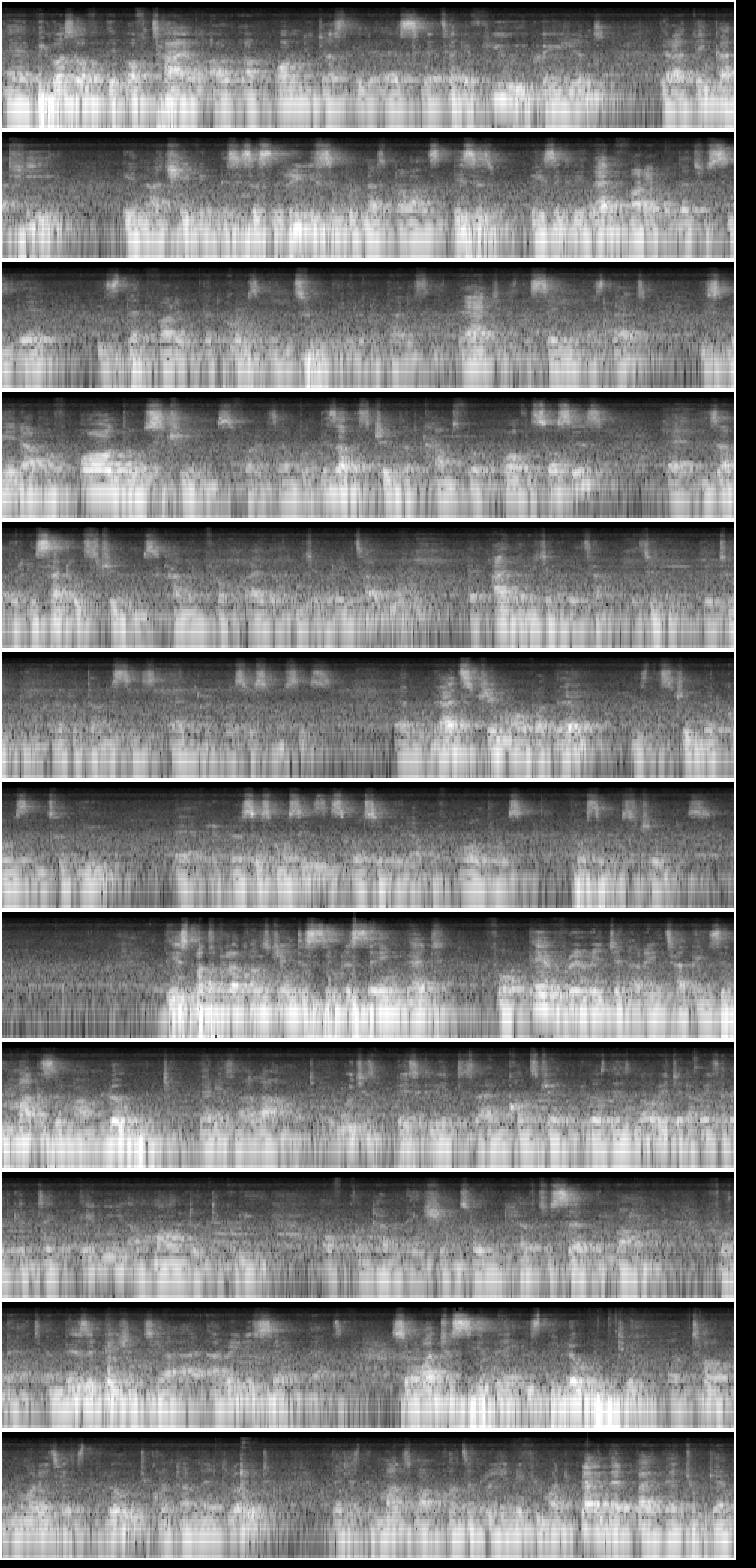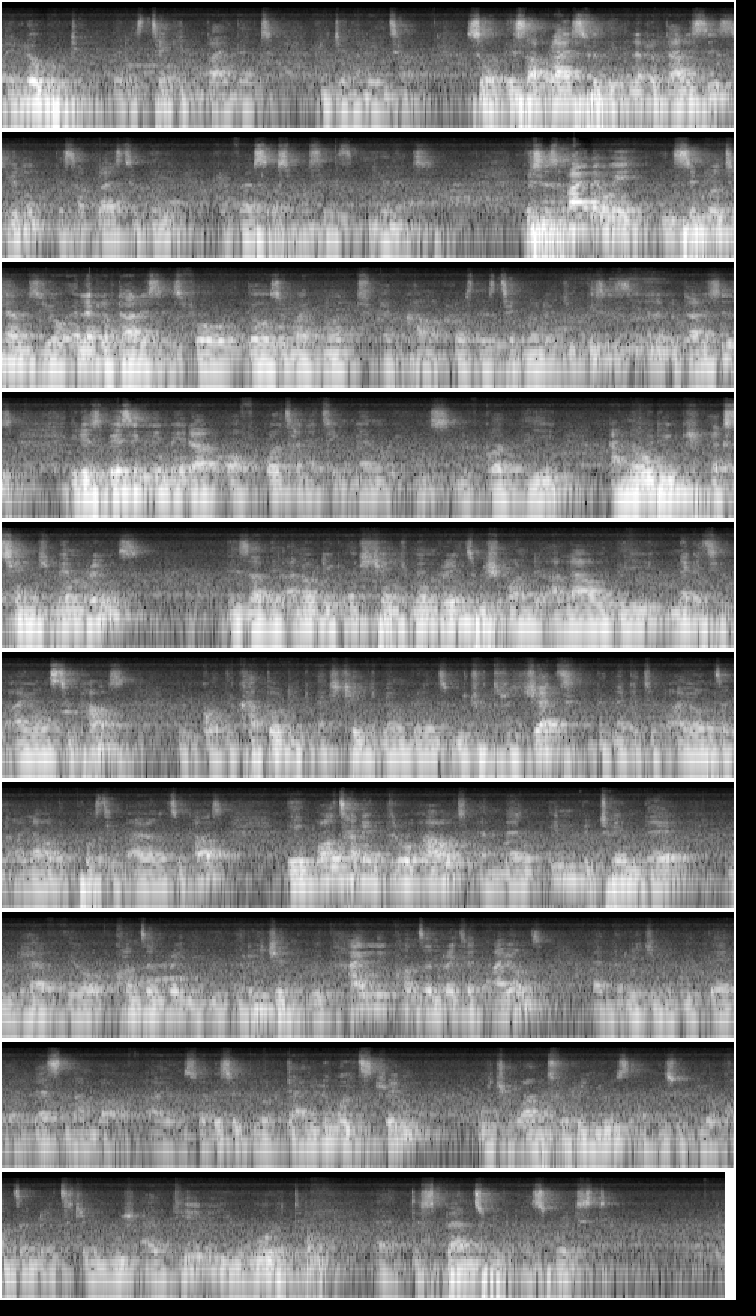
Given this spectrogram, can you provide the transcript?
Uh, because of, the, of time, I've only just uh, selected a few equations that I think are key in achieving this. It's a really simple mass balance. This is basically that variable that you see there is that variable that goes into the electrolysis. That is the same as that. It's made up of all those streams. For example, these are the streams that comes from all the sources. Uh, these are the recycled streams coming from either regenerator, uh, either regenerator, that would be, that would be electrolysis and reverse osmosis. And that stream over there is the stream that goes into the uh, reverse osmosis. It's also made up of all those possible streams. This particular constraint is simply saying that for every regenerator, there is a maximum load that is allowed, which is basically a design constraint because there's no regenerator that can take any amount or degree of contamination. So we have to set the bound for that. And these equations here are, are really saying that. So what you see there is the load. On top, the numerator is the load, contaminant load. That is the maximum concentration. If you multiply that by that, you get the load that is taken by that regenerator. So this applies to the electrodialysis unit, this applies to the reverse osmosis unit. This is, by the way, in simple terms, your electrodialysis for those who might not have come across this technology. This is electrodialysis. It is basically made up of alternating membranes. You've got the anodic exchange membranes. These are the anodic exchange membranes which only allow the negative ions to pass. We've got the cathodic exchange membranes which would reject the negative ions and allow the positive ions to pass. They alternate throughout, and then in between there, you have the, concentrated, region with highly concentrated ions and the region with the less number of ions. So this would be your dilute stream, which you want to reuse, and this would be your concentrate stream, which ideally you would uh, dispense with as waste.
